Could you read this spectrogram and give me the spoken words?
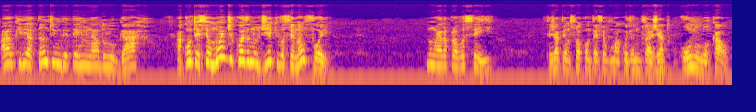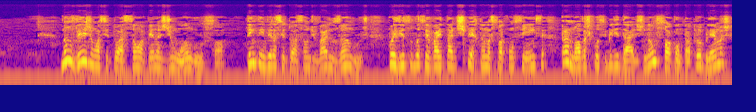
Ah, eu queria tanto em determinado lugar. Aconteceu um monte de coisa no dia que você não foi. Não era para você ir. Você já pensou acontece alguma coisa no trajeto ou no local? Não vejam a situação apenas de um ângulo só. Tentem ver a situação de vários ângulos, pois isso você vai estar despertando a sua consciência para novas possibilidades, não só contra problemas,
